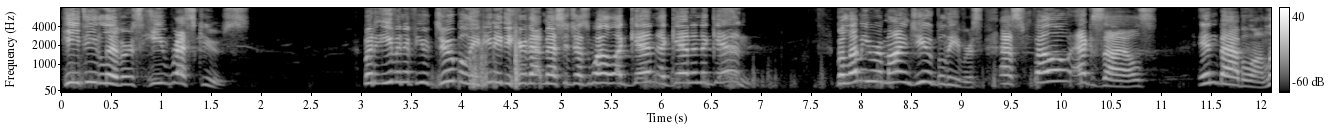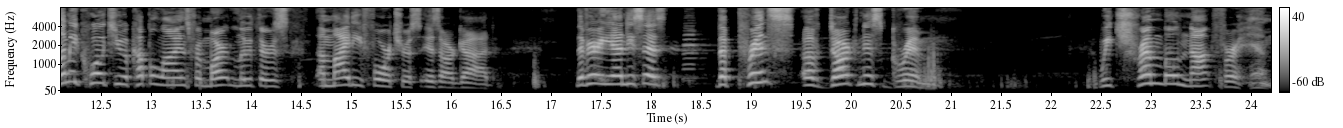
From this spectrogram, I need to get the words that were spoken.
He delivers, He rescues. But even if you do believe, you need to hear that message as well again, again, and again. But let me remind you, believers, as fellow exiles in Babylon, let me quote you a couple lines from Martin Luther's A Mighty Fortress is Our God. The very end, he says, The Prince of Darkness grim, we tremble not for him.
